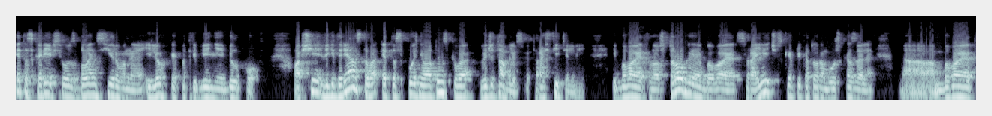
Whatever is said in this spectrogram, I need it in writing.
это, скорее всего, сбалансированное и легкое потребление белков. Вообще вегетарианство – это с позднелатынского vegetabilis, это растительный. И бывает оно строгое, бывает сыроедческое, при котором вы уже сказали, а, бывает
